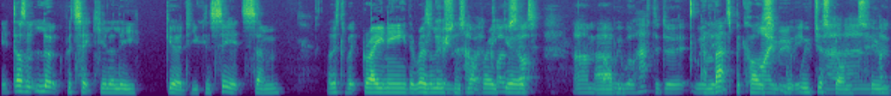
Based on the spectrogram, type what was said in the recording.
It doesn't look particularly good. You can see it's um, a little bit grainy. The resolution is not very good. Up um, but um, we will have to do it and that's because iMovie, we've just gone too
